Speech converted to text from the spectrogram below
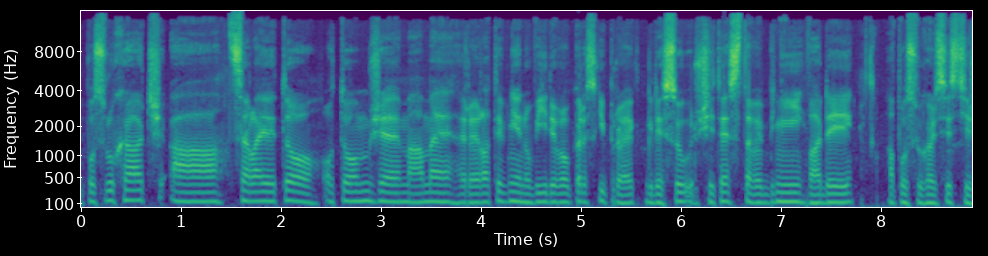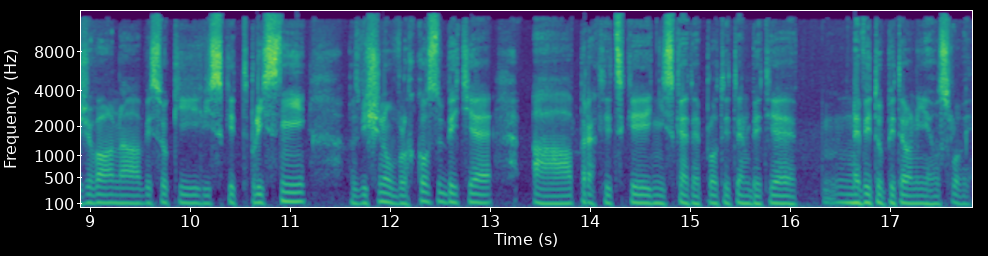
posluchač a celé je to o tom, že máme relativně nový developerský projekt, kde jsou určité stavební vady a posluchač si stěžoval na vysoký výskyt plísní, zvýšenou vlhkost v bytě a prakticky nízké teploty. Ten byt je nevytopitelný jeho slovy.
